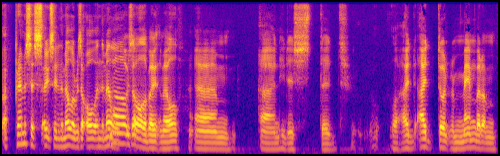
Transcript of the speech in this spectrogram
a premises outside of the mill, or was it all in the mill? No, it was all about the mill, um, and he just did. I I don't remember him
